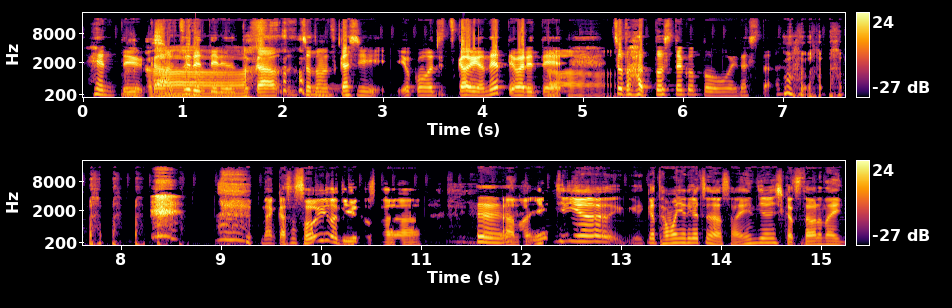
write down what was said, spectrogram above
変っていうか、ずれてるとか、ちょっと難しい横文字使うよねって言われうんて、ちょっとハッとしたことを思い出した。なんかさ、そういうので言うとさ、うん。ああの、エンジニアがたまにやりがちなのはさ、エンジニアにしか伝わらない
